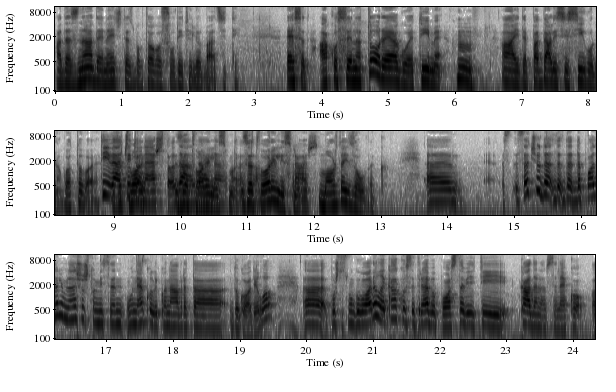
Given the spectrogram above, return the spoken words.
a da zna da je nećete zbog toga osuditi ili odbaciti. E sad, ako se na to reaguje time, hm, ajde, pa da li si sigurna, gotovo je. Ti večito Zatvori, nešto, da, zatvorili da, da, smo, zatvorili smo je, možda i za uvek. E, sad ću da, da, da podelim nešto što mi se u nekoliko navrata dogodilo. Uh, pošto smo govorile kako se treba postaviti kada nam se neko uh,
